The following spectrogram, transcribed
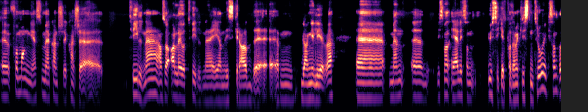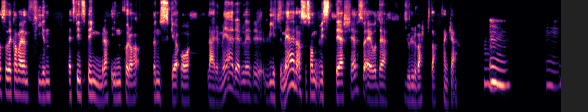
eh, For mange som er kanskje, kanskje tvilende, altså alle er jo tvilende i en viss grad eh, en gang i livet. Eh, men eh, hvis man er litt sånn usikker på det med kristen tro. Altså, det kan være en fin, et fint springbrett inn for å ønske å lære mer eller vite mer. Altså, sånn, hvis det skjer, så er jo det gull verdt, da, tenker jeg. Mm. Mm.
